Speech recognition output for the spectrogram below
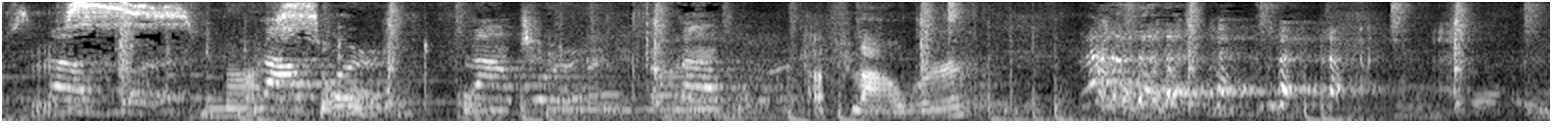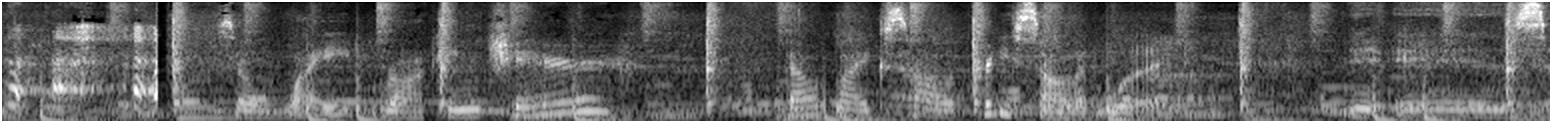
Is this? Not sold, $42.99 a flower. It's a white rocking chair. Felt like solid, pretty solid wood. It is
